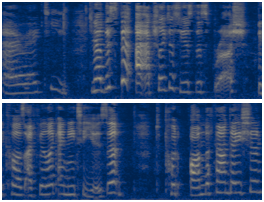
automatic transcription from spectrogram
Alrighty. Now this bit, I actually just use this brush because I feel like I need to use it to put on the foundation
